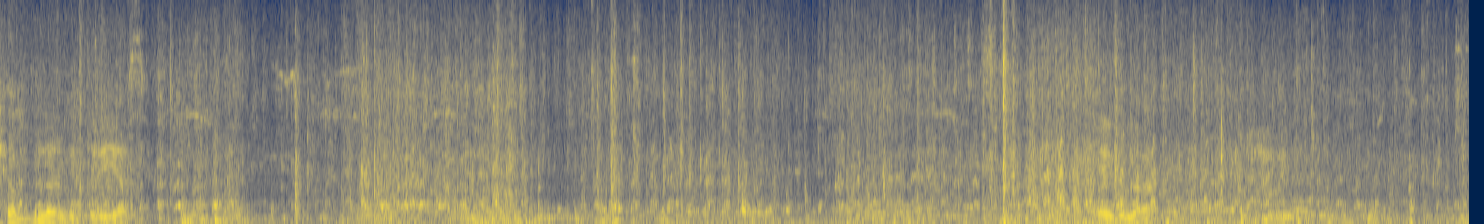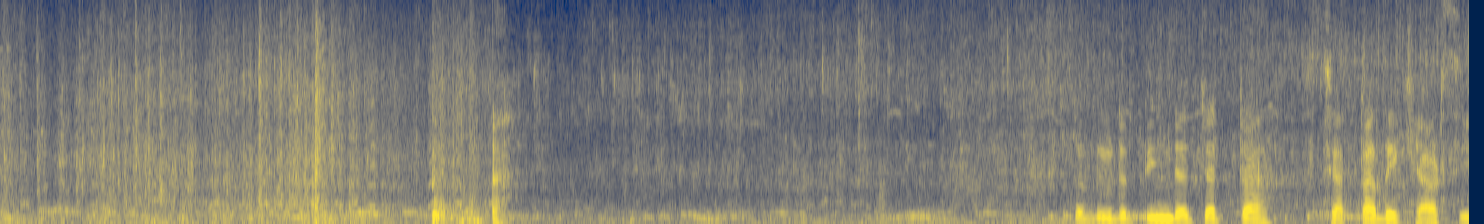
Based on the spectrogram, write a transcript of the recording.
সবগুলোর ভিতরেই আছে। এগুলা। দুইটা, তিনটা, চারটা চারটা দেখে আসছি।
